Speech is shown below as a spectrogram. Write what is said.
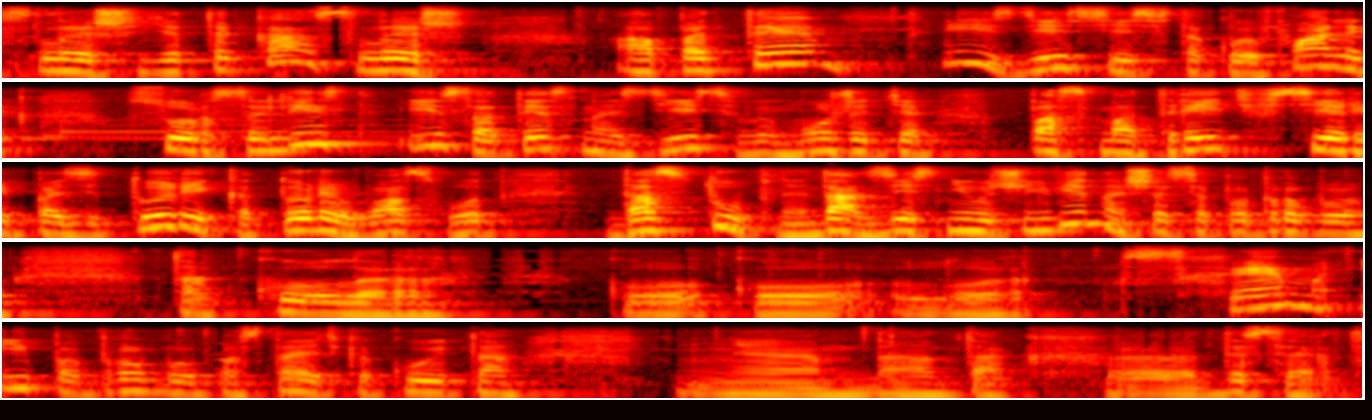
слэш etk слэш apt и здесь есть такой файлик source list. И соответственно здесь вы можете посмотреть все репозитории, которые у вас вот доступны. Да, здесь не очень видно, сейчас я попробую. Так color, color схем. И попробую поставить какую-то э, да, так, э, десерт,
